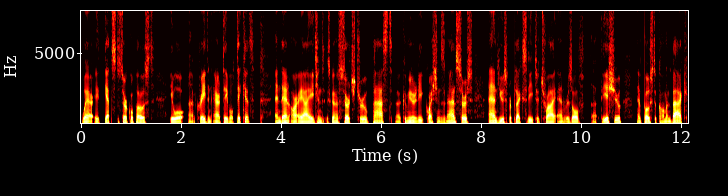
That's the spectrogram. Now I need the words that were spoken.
where it gets the circle post. It will uh, create an Airtable ticket. And then our AI agent is going to search through past uh, community questions and answers and use Perplexity to try and resolve uh, the issue and post a comment back.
